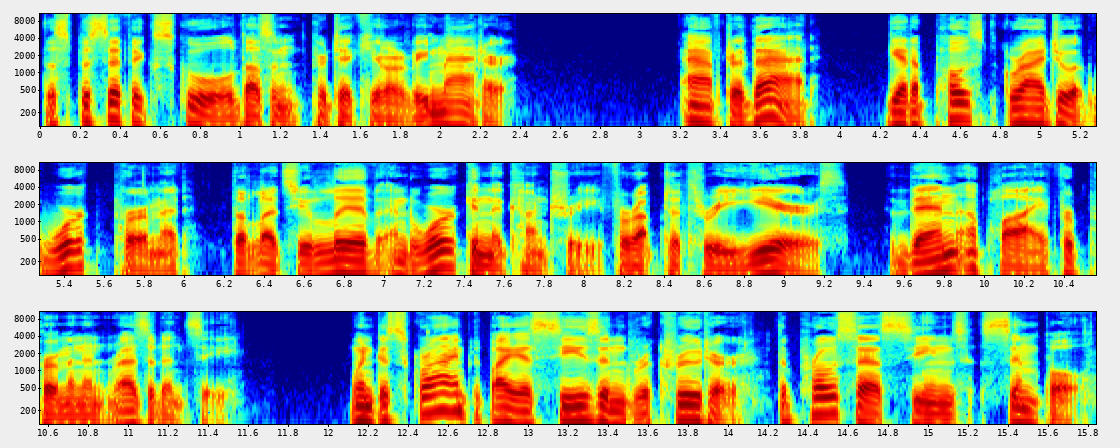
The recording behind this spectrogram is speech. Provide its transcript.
The specific school doesn't particularly matter. After that, get a postgraduate work permit that lets you live and work in the country for up to three years. Then apply for permanent residency. When described by a seasoned recruiter, the process seems simple.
